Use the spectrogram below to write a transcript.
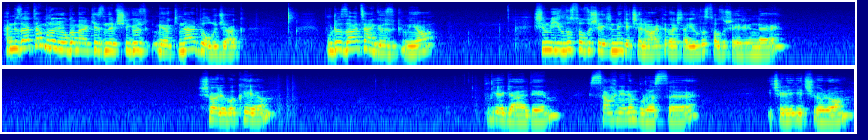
Hani zaten burada yoga merkezinde bir şey gözükmüyor ki. Nerede olacak? Burada zaten gözükmüyor. Şimdi Yıldız Tozu şehrine geçelim arkadaşlar. Yıldız Tozu şehrinde. Şöyle bakayım. Buraya geldim. Sahnenin burası. İçeriye geçiyorum.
